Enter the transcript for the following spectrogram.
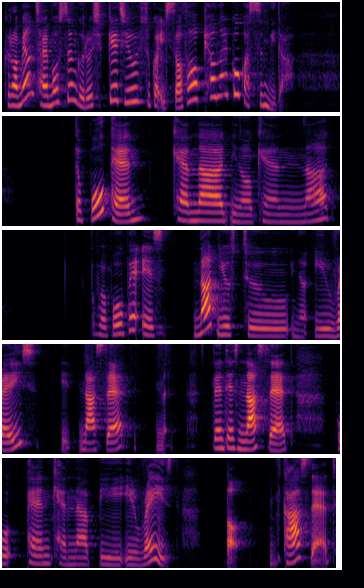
그러면 잘못 쓴 글을 쉽게 지울 수가 있어서 편할 것 같습니다. The ball pen cannot, you know, cannot, the ball pen is not used to, you know, erase, it not said, sentence not said, pen cannot be erased. But God said,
